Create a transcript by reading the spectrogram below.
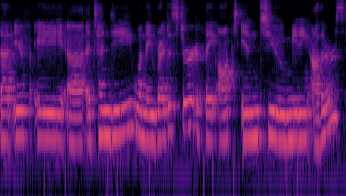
that if a uh, attendee, when they register, if they opt into meeting others,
